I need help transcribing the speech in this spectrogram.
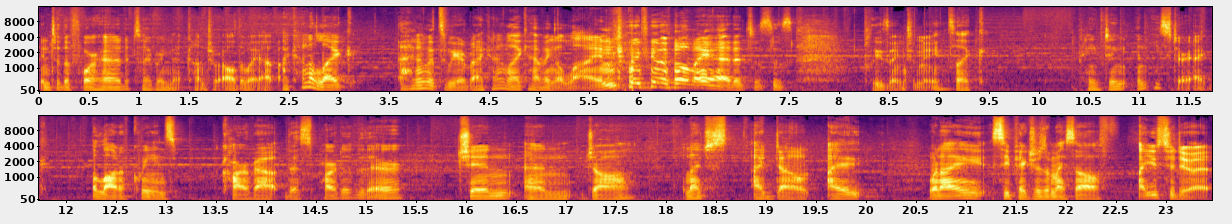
into the forehead. So I bring that contour all the way up. I kind of like, I know it's weird, but I kind of like having a line going through the middle of my head. It just is pleasing to me. It's like painting an Easter egg. A lot of queens carve out this part of their chin and jaw, and I just, I don't. I, when I see pictures of myself I used to do it,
